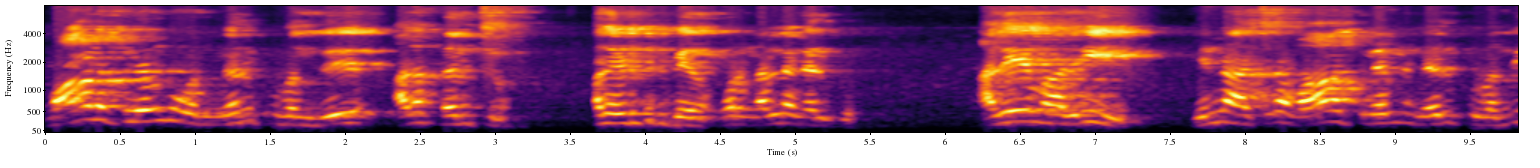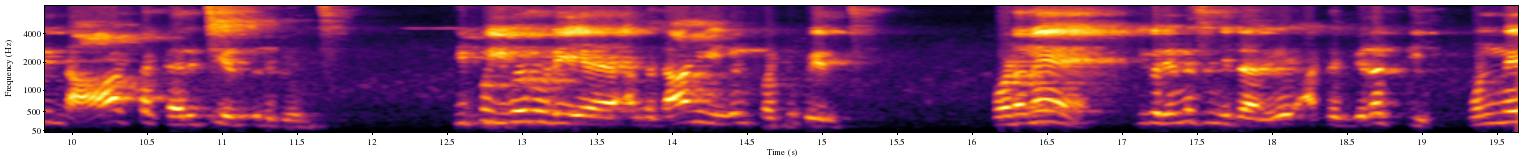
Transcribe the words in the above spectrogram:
வானத்திலிருந்து ஒரு நெருப்பு வந்து அதை கரிச்சிடும் அதை எடுத்துட்டு போயிடும் ஒரு நல்ல நெருப்பு. அதே மாதிரி என்ன ஆச்சுன்னா வானத்திலிருந்து நெருப்பு வந்து இந்த ஆட்டை கரிச்சு எடுத்துட்டு போயிருச்சு. இப்போ இவருடைய அந்த தானியங்கள் பட்டு போயிருச்சு. உடனே இவர் என்ன செஞ்சிட்டாரு? அந்த விரக்தி. ஒன்று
